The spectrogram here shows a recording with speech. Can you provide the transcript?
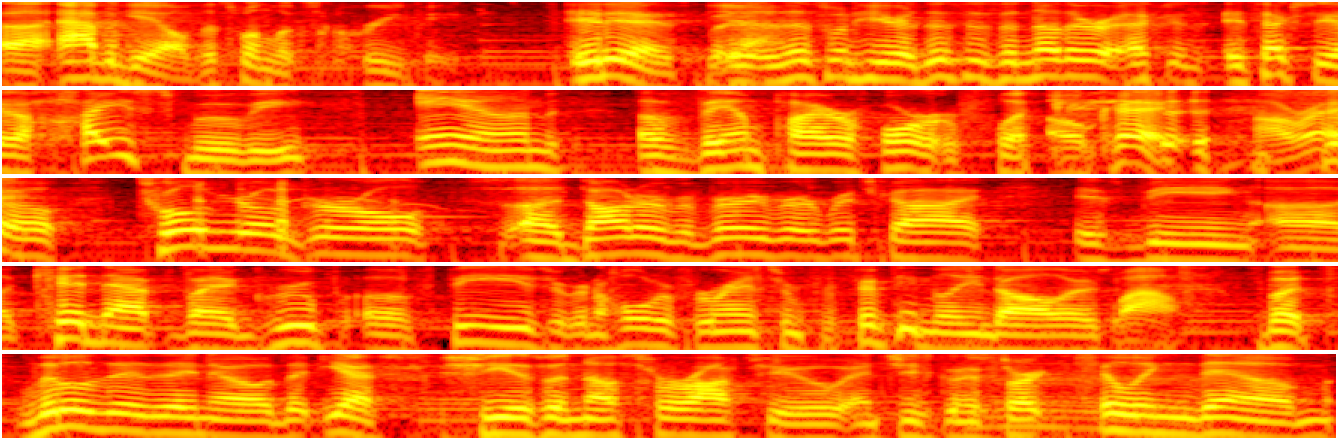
Uh, Abigail. This one looks creepy. It is, but Yeah. this one here, this is another. It's actually a heist movie and a vampire horror flick. Okay, all right. so, 12-year-old girl, uh, daughter of a very, very rich guy, is being uh, kidnapped by a group of thieves who are going to hold her for ransom for 50 million dollars. Wow. But little did they know that yes, she is a Nosferatu, and she's going to start killing them.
